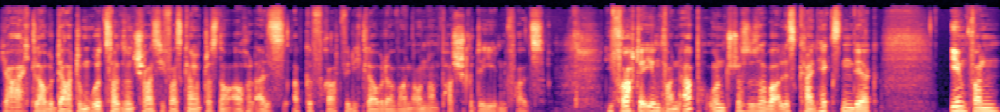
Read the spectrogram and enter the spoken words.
ja, ich glaube Datum, Uhrzeit, so ein Scheiß, ich weiß gar nicht, ob das noch auch alles abgefragt wird. Ich glaube, da waren auch noch ein paar Schritte jedenfalls. Die fragt er irgendwann ab und das ist aber alles kein Hexenwerk. Irgendwann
